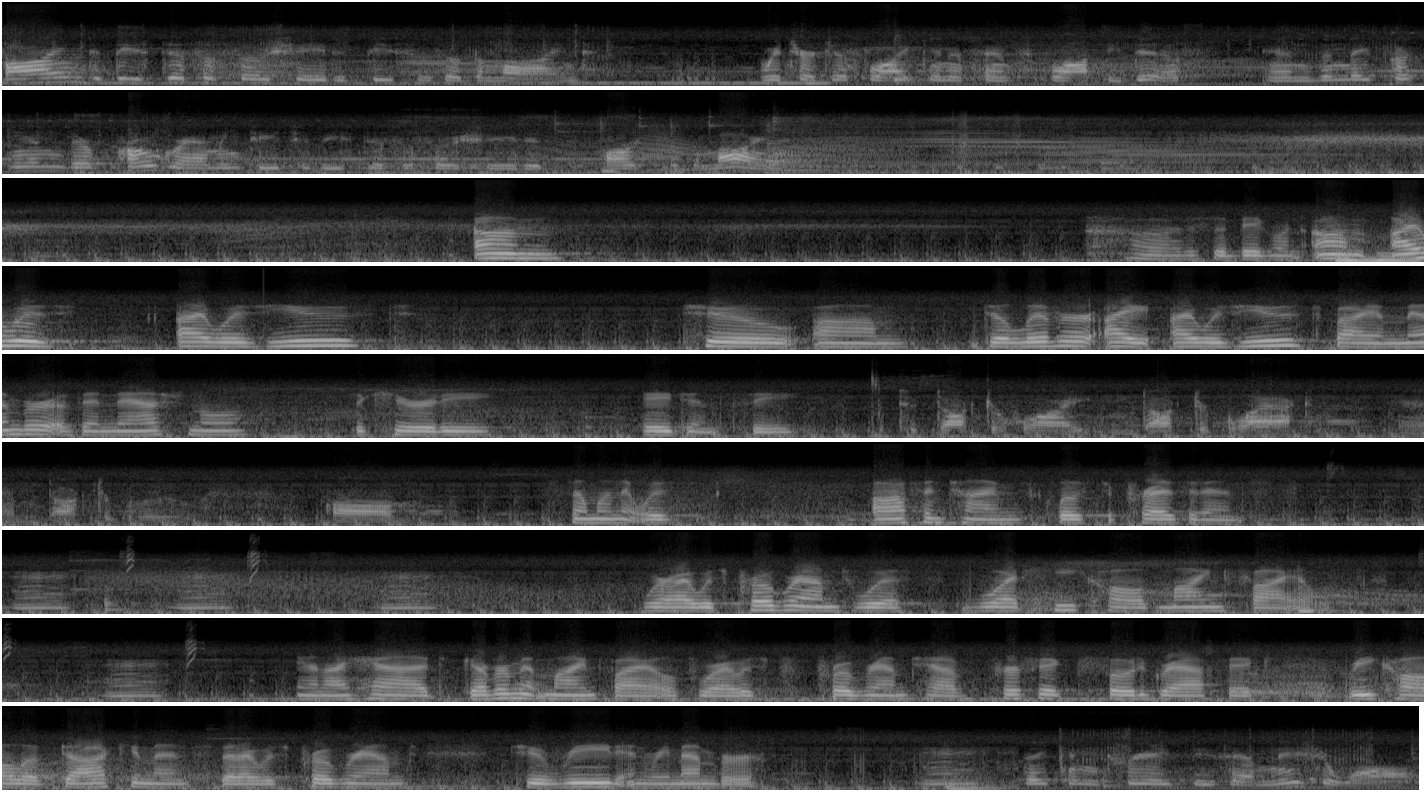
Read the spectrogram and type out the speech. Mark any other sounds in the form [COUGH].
They find these disassociated pieces of the mind, which are just like, in a sense, floppy disks, and then they put in their programming to each of these disassociated parts of the mind. Um, oh, this is a big one. Um, I was, I was used to um, deliver. I, I was used by a member of the National Security Agency. to Dr. White and Dr. Black and Dr. Blue. Um, someone that was oftentimes close to presidents, mm, mm, mm, where I was programmed with what he called mind files. mm, And I had government mind files where I was programmed to have perfect photographic recall of documents that I was programmed to read and remember. They can create these amnesia walls.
